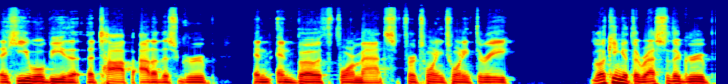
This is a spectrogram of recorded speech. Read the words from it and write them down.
that he will be the, the top out of this group in in both formats for 2023. Looking at the rest of the group,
